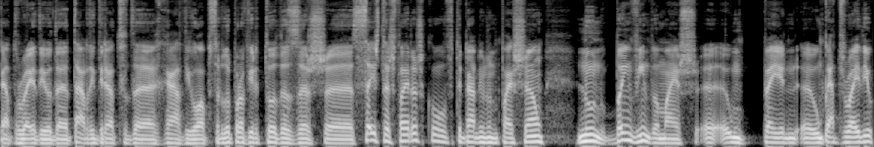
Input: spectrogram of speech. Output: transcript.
Pet Radio da tarde direto da Rádio Observador para ouvir todas as uh, sextas-feiras com o veterinário Nuno Paixão. Nuno, bem-vindo a mais uh, um, uh, um, Pet Radio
